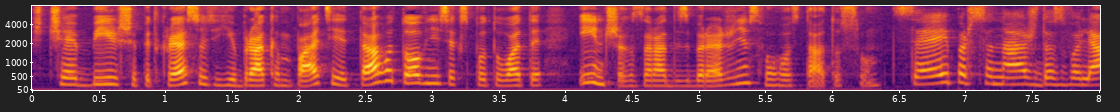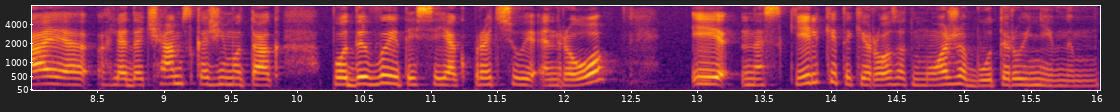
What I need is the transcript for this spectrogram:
ще більше підкреслюють її брак емпатії та готовність експлуатувати інших заради збереження свого статусу. Цей персонаж дозволяє глядачам, скажімо так, подивитися, як працює НРО. І наскільки такий розлад може бути руйнівним?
